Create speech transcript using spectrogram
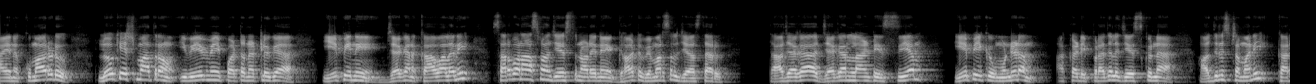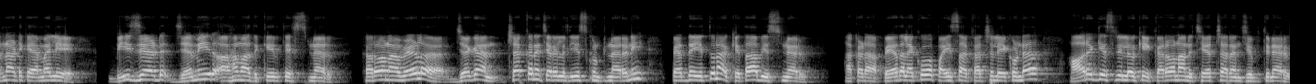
ఆయన కుమారుడు లోకేష్ మాత్రం ఇవేమీ పట్టనట్లుగా ఏపీని జగన్ కావాలని సర్వనాశనం చేస్తున్నాడనే ఘాటు విమర్శలు చేస్తారు. తాజాగా జగన్ లాంటి సీఎం ఏపీకి ఉండడం అక్కడి ప్రజలు చేసుకున్న అదృష్టమని కర్ణాటక ఎమ్మెల్యే బీజెడ్ జమీర్ అహ్మద్ కీర్తిస్తున్నారు. కరోనా వేళ జగన్ చక్కని చర్యలు తీసుకుంటున్నారని పెద్ద ఎత్తున కితాబిస్తున్నారు. అక్కడ పేదలకు పైసా ఖర్చు లేకుండా ఆరోగ్యశ్రీలోకి కరోనాను చేర్చారని చెబుతున్నారు.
